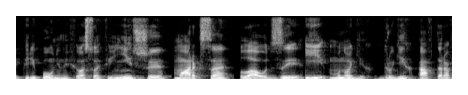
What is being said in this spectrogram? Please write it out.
переполнены философией Ницше, Маркса, Лао Цзы и многих других других авторов,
